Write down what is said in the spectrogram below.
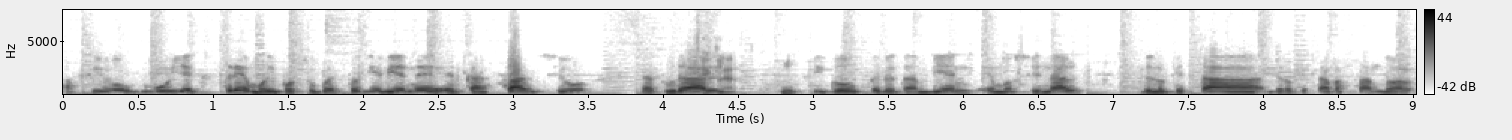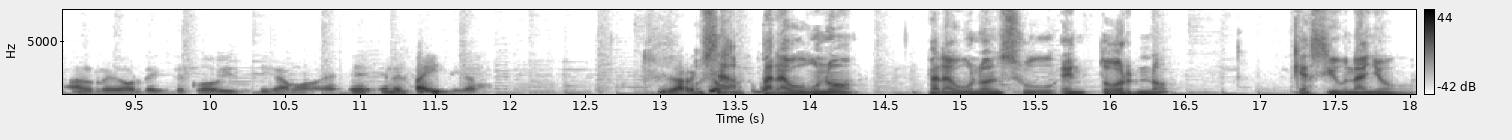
ha sido muy extremo y por supuesto que viene el cansancio natural, físico, pero también emocional de lo que está de lo que está pasando alrededor de, COVID, digamos, en, el país, digamos. Y la región, o sea, para uno para uno en su entorno, que ha sido un año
